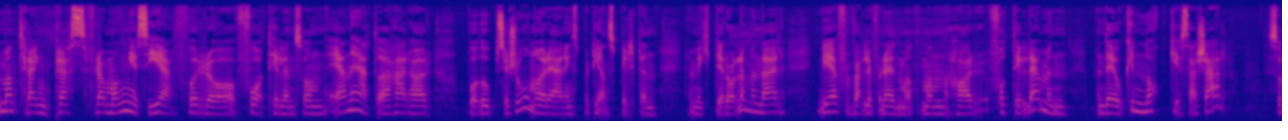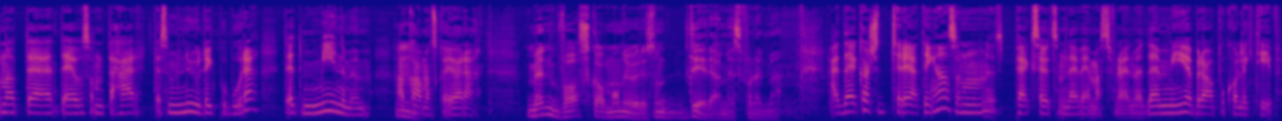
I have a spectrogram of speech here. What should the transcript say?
man trenger press fra mange sider for å få til en sånn enighet. Og her har både opposisjon og regjeringspartiene spilt en, en viktig rolle. Men der, vi er veldig fornøyd med at man har fått til det. Men, men det er jo ikke nok i seg sjøl. Sånn at det, det, er jo sånn at det, her, det som nå ligger på bordet, det er et minimum av hva mm. man skal gjøre. Men hva skal man gjøre som dere er mest fornøyd med? Det er kanskje tre ting da, som peker seg ut som det vi er mest fornøyd med. Det er mye bra på kollektiv.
